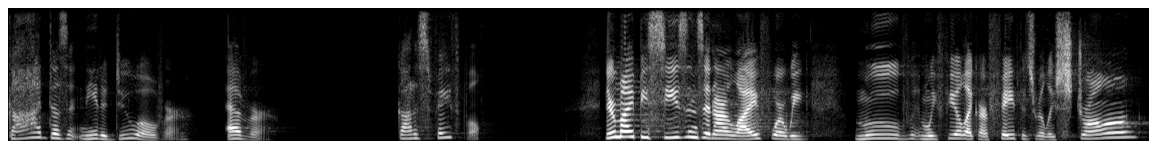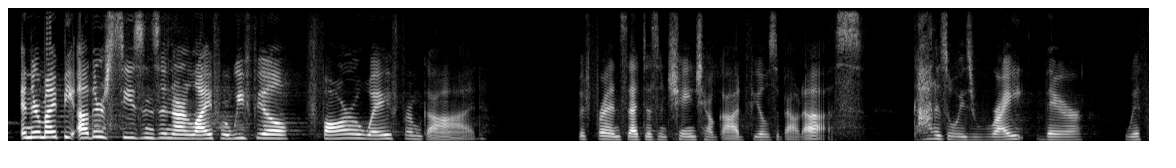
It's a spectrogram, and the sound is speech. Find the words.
God doesn't need a do over, ever. God is faithful. There might be seasons in our life where we move and we feel like our faith is really strong, and there might be other seasons in our life where we feel far away from God. But, friends, that doesn't change how God feels about us. God is always right there with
